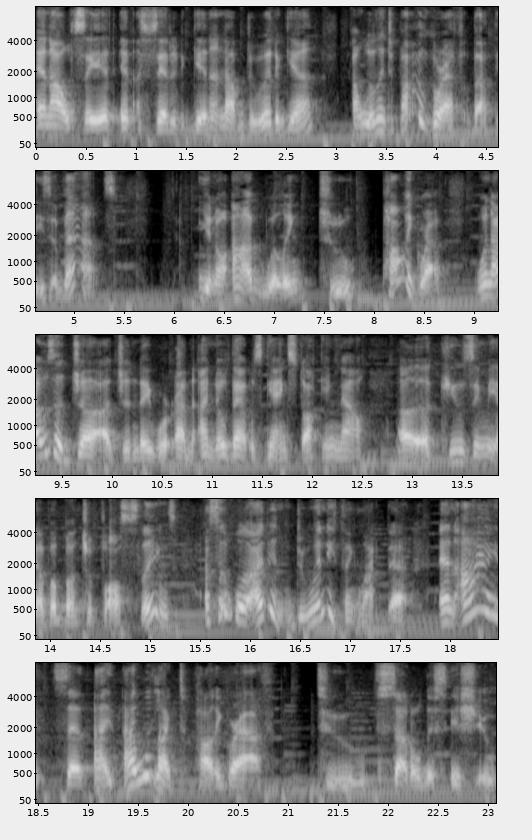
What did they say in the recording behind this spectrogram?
And I'll say it, and I said it again, and I'll do it again. I'm willing to polygraph about these events. You know, I'm willing to polygraph. When I was a judge, and they were, I know that was gang stalking now, uh, accusing me of a bunch of false things. I said, Well, I didn't do anything like that. And I said, I, I would like to polygraph to settle this issue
